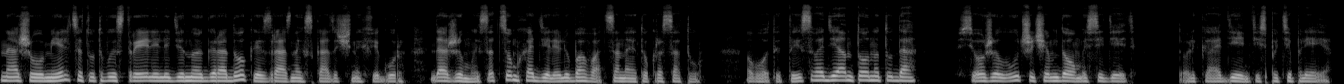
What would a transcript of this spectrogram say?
наши умельцы тут выстроили ледяной городок из разных сказочных фигур. Даже мы с отцом ходили любоваться на эту красоту. Вот и ты своди Антона туда. Все же лучше, чем дома сидеть. Только оденьтесь потеплее,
